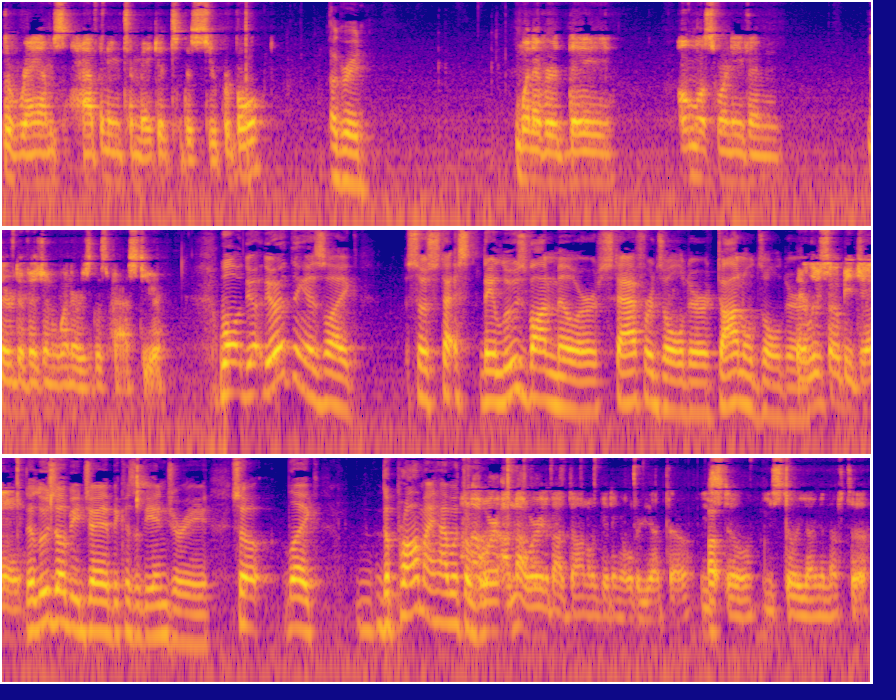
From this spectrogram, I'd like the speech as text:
the Rams happening to make it to the Super Bowl Agreed. whenever they almost weren't even their division winners this past year. Well, the, the other thing is like, so sta they lose Von Miller, Stafford's older, Donald's older. They lose OBJ. They lose OBJ because of the injury. So like, the problem I have with the I'm not, wor- I'm not worried about Donald getting older yet, though. He's Uh, still he's still young enough to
